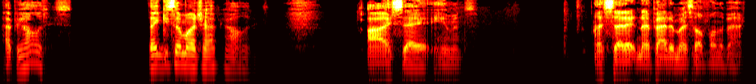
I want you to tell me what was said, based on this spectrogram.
happy holidays. Thank you so much. Happy holidays. I say it, humans. I said it and I patted myself on the back.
